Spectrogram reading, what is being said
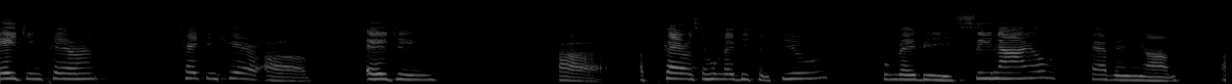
aging parents, taking care of aging uh, parents who may be confused, who may be senile, having um, uh,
